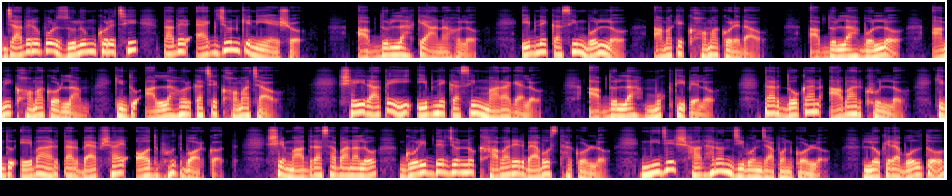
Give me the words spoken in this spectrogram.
যাদের ওপর জুলুম করেছি, তাদের একজনকে নিয়ে এসো। আবদুল্লাহকে আনা হলো। ইবনে কাসিম বলল, আমাকে ক্ষমা করে দাও। আবদুল্লাহ বলল, আমি ক্ষমা করলাম, কিন্তু আল্লাহর কাছে ক্ষমা চাও। সেই রাতেই ইবনে কাসিম মারা গেল। আবদুল্লাহ মুক্তি পেল। তার দোকান আবার খুলল, কিন্তু এবার তার ব্যবসায় অদ্ভুত বরকত। সে মাদ্রাসা বানালো, গরিবদের জন্য খাবারের ব্যবস্থা করল, নিজে সাধারণ জীবনযাপন করল। লোকেরা বলতো,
